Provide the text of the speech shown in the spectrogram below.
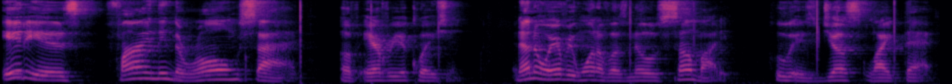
It is finding the wrong side of every equation. And I know every one of us knows somebody who is just like that.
